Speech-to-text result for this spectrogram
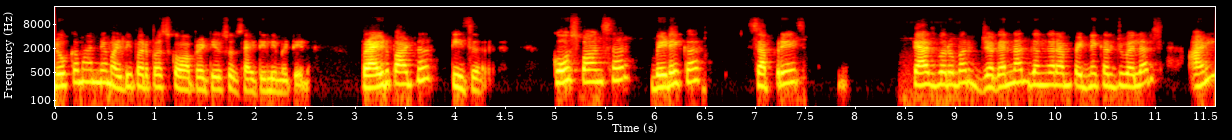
Lokmanya multipurpose cooperative society limited pride partner teacher co sponsor Bedekar सप्रेज त्याचबरोबर जगन्नाथ गंगाराम पेडणेकर ज्वेलर्स आणि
